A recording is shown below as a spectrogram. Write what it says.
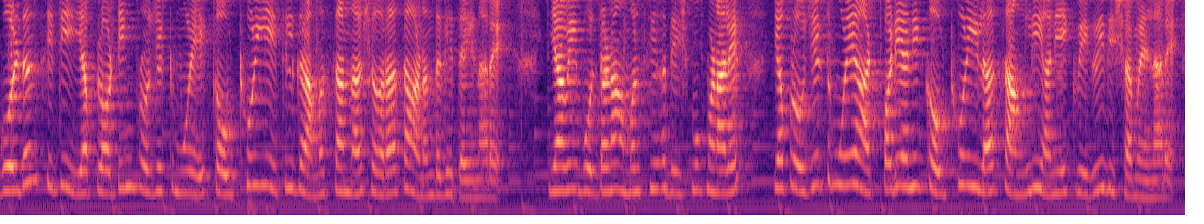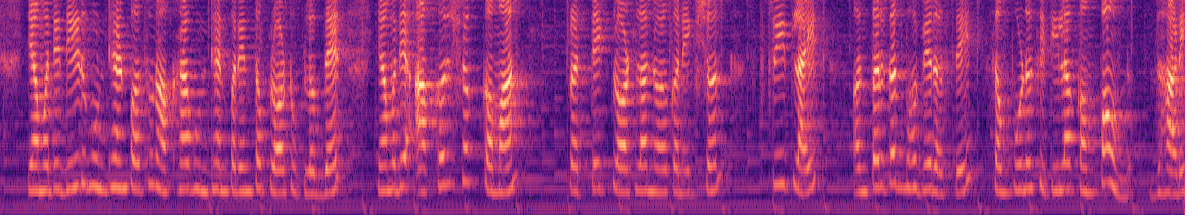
गोल्डन सिटी या प्लॉटिंग प्रोजेक्टमुळे कवठोळी येथील ग्रामस्थांना शहराचा आनंद घेता येणार आहे. यावेळी बोलताना अमरसिंह देशमुख म्हणाले या प्रोजेक्टमुळे आटपाडी आणि कवठोणीला चांगली आणि एक वेगळी दिशा मिळणार आहे. यामध्ये दीड गुंठ्यांपासून अकरा गुंठ्यांपर्यंत प्लॉट उपलब्ध आहेत. यामध्ये आकर्षक कमान प्रत्येक प्लॉटला नळ कनेक्शन स्ट्रीट लाइट अंतर्गत भव्य रस्ते संपूर्ण सिटीला कंपाऊंड झाडे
